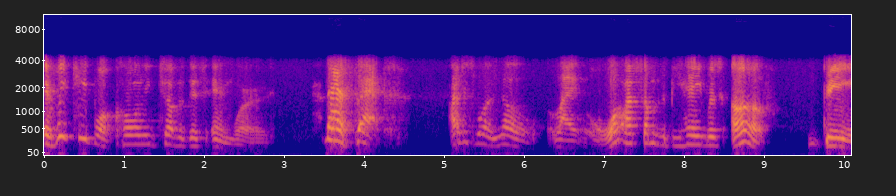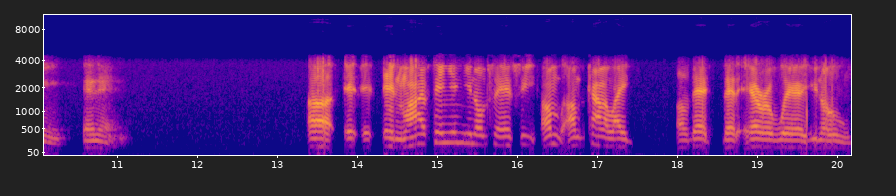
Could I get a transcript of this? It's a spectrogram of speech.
If we keep on calling each other this N word, matter of fact, I just want to know, like, what are some of the behaviors of being an N? Uh, it, it, in my opinion, you know what I'm saying. See, I'm I'm kind of like of that that era where you know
